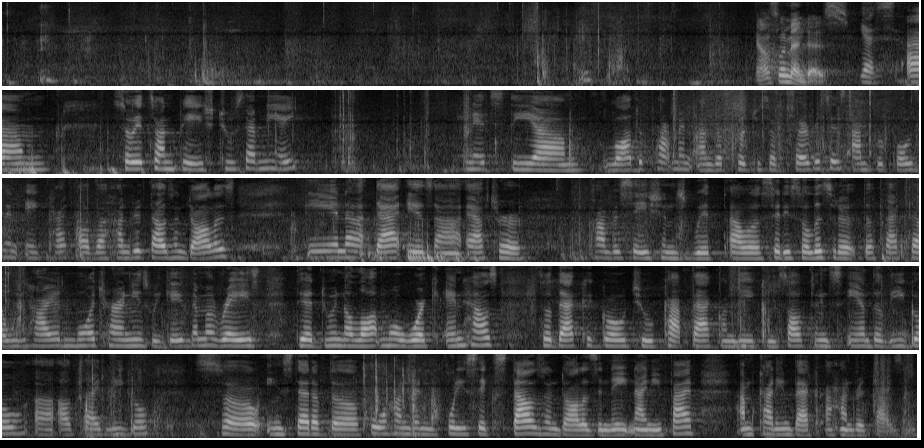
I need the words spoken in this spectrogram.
Counselor Mendes. Yes, um, so it's on page two seventy-eight. And it's the, um, law department under purchase of services. I'm proposing a cut of a hundred thousand dollars. And uh, that is uh, after conversations with our city solicitor, the fact that we hired more attorneys, we gave them a raise, they're doing a lot more work in-house, so that could go to cut back on the consultants and the legal, uh, outside legal. So instead of the four hundred and forty-six thousand dollars in eight ninety-five, I'm cutting back a hundred thousand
